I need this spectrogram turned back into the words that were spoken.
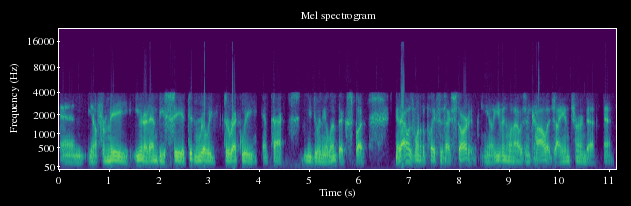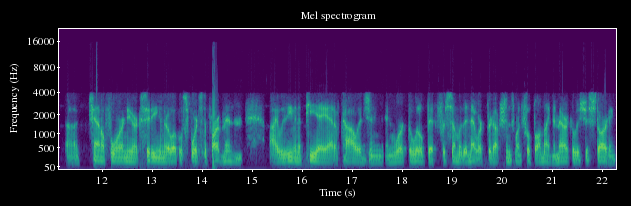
and you know, for me, even at NBC, it didn't really directly impact me doing the Olympics, but you know, that was one of the places I started. You know, even when I was in college, I interned at at uh, Channel Four in New York City in their local sports department. I was even a PA out of college and, and worked a little bit for some of the network productions when Football Night in America was just starting.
